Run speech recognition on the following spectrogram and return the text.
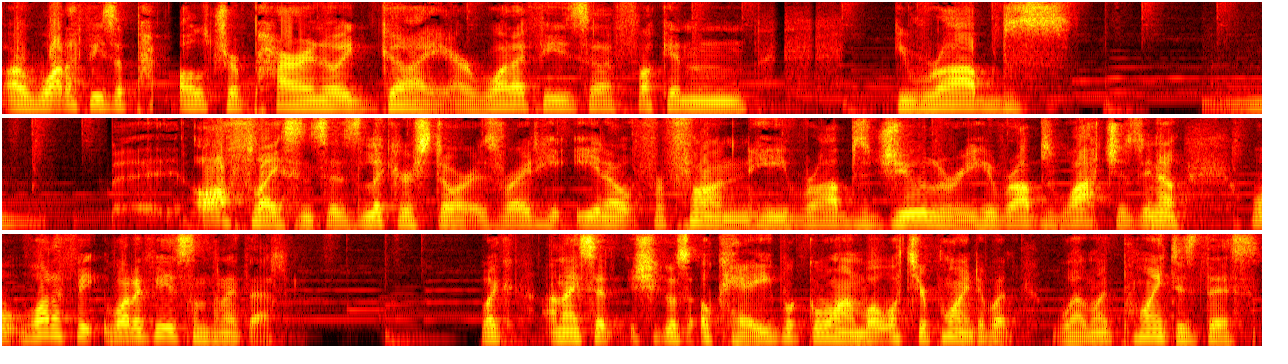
Or what if he's a ultra paranoid guy? Or what if he's a fucking, he robs off licenses, liquor stores, right? He, you know, for fun. He robs jewelry. He robs watches. You know, what if he, what if he is something like that? Like, and I said, she goes, okay, but go on. What, what's your point? I went, well, my point is this.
